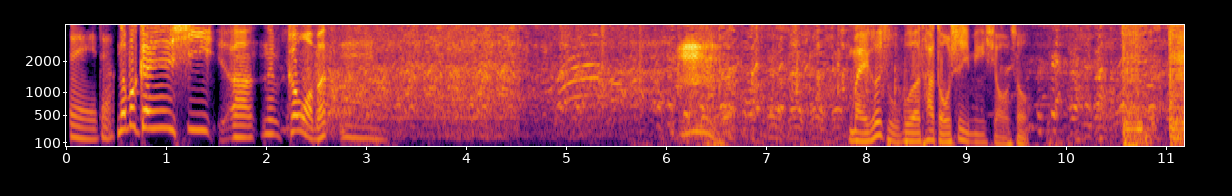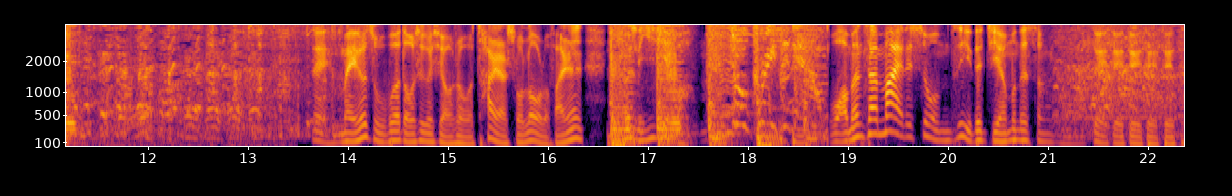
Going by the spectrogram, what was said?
对的。那不跟西呃，那跟我们嗯，每个主播他都是一名销售。对，每个主播都是个销售，我差点说漏了，反正你们理解吧。我们在卖的是我们自己的节目的声音。对对对对对对。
